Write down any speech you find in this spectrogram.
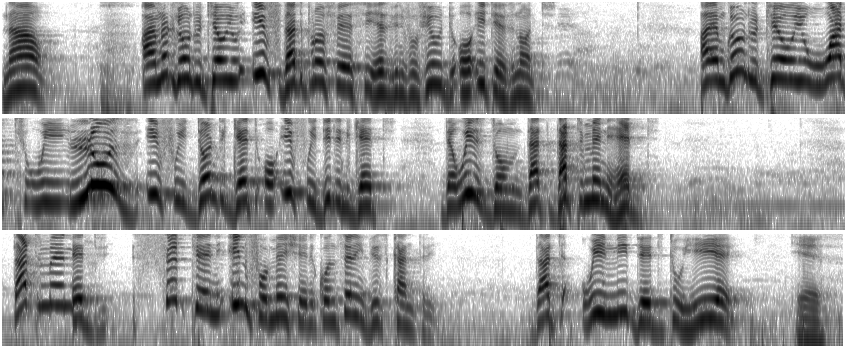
Now, I'm not going to tell you if that prophecy has been fulfilled or it has not. I am going to tell you what we lose if we don't get or if we didn't get the wisdom that that man had. That man had certain information concerning this country that we needed to hear, yes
